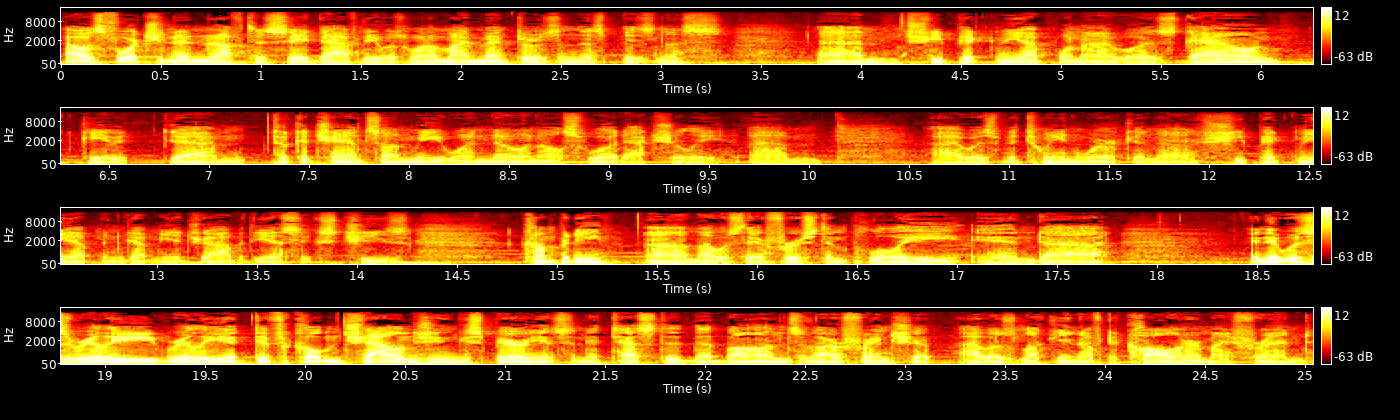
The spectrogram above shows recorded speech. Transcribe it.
I was fortunate enough to say Daphne was one of my mentors in this business. Um, she picked me up when I was down, gave, um, took a chance on me when no one else would, actually. Um, I was between work, and uh, she picked me up and got me a job at the Essex Cheese Company. Um, I was their first employee, and uh, and it was really, really a difficult and challenging experience, and it tested the bonds of our friendship. I was lucky enough to call her my friend,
